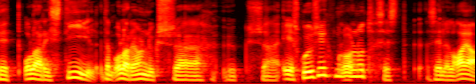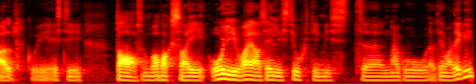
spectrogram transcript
et Olari stiil, tähendab, Olari on üks, üks eeskujusi mul olnud, sest sellel ajal, kui Eesti äh, taas nagu vabaks sai, oli vaja sellist juhtimist, äh, nagu tema tegi.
